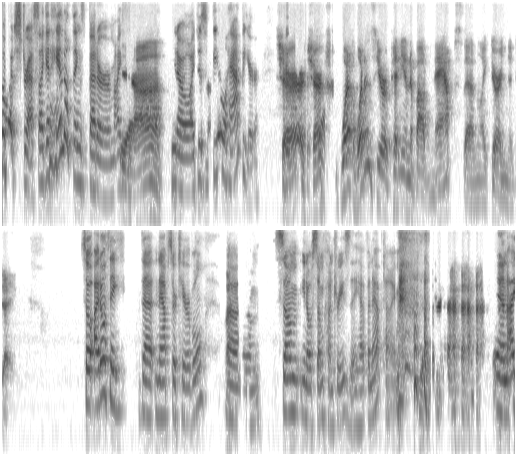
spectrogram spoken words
so much stress i can handle things better my Yeah. you know i just feel happier Sure, sure. What What is your opinion about naps then, like during the day? so i don't think that naps are terrible um, some you know some countries they have a nap time and i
